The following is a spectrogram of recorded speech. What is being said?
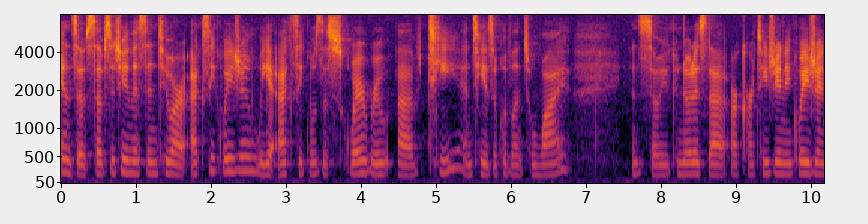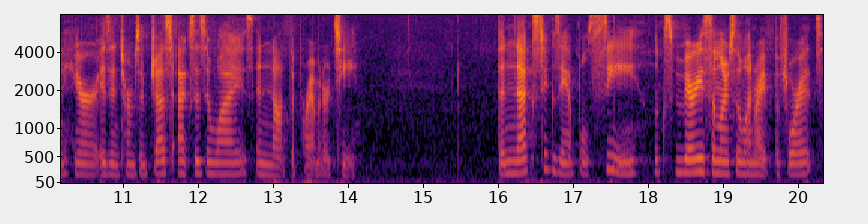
And so substituting this into our x equation, we get x equals the square root of t, and t is equivalent to y. And so you can notice that our Cartesian equation here is in terms of just x's and y's and not the parameter t. The next example, C, looks very similar to the one right before it.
